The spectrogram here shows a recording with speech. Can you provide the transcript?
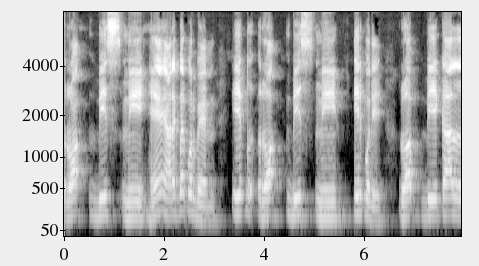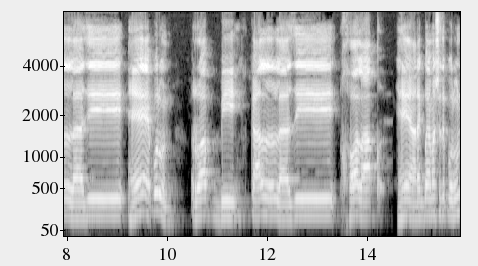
র বিসমি হ্যাঁ আরেকবার পড়বেন। এক র বিসমি, এরপরে। রব্বি কাল্লাজি হ্যাঁ পড়ুন। রব্বি কাল্লাজি খলাক হ্যাঁ আরেকবার আমার সাথে পড়ুন।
